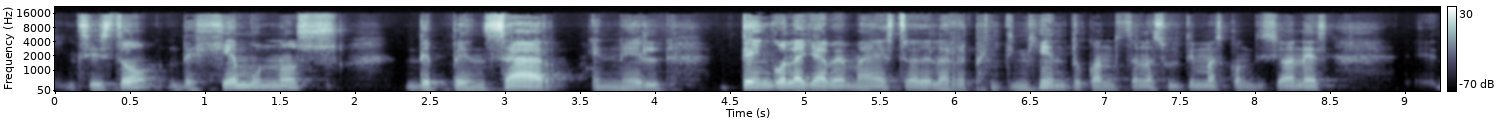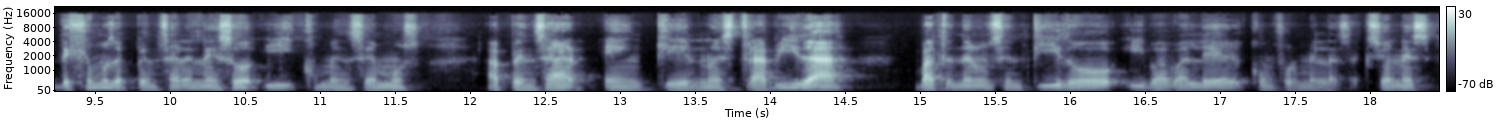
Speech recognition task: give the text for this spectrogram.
insisto, dejémonos de pensar en el tengo la llave maestra del arrepentimiento cuando estén las últimas condiciones. Dejemos de pensar en eso y comencemos a pensar en que nuestra vida va a tener un sentido y va a valer conforme las acciones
